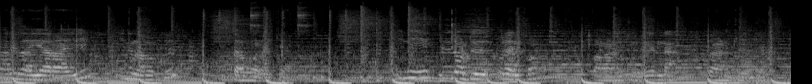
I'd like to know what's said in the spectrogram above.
കറി തയ്യാറായി. ഇനി നമുക്ക് സ്റ്റവ് അടയ്ക്കാം. ഇനി ഇതിലോട്ട് ഒരൽപ്പം കാണിച്ചു എല്ലാം കാണിച്ചു വയ്ക്കാം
